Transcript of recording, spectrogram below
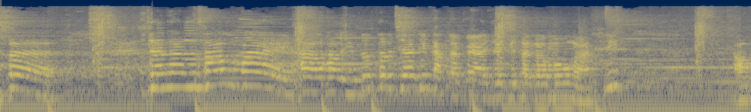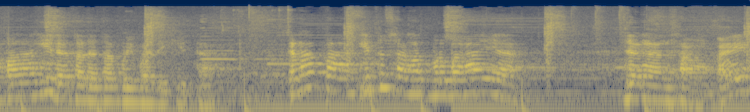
Jangan sampai hal-hal itu terjadi. KTP aja kita gak mau ngasih. Apalagi data-data pribadi kita. Kenapa? itu sangat berbahaya. Jangan sampai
